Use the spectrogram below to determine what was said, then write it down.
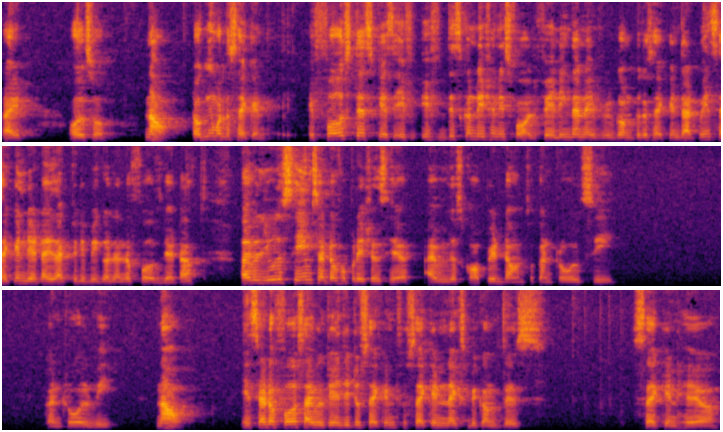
right also now talking about the second if first test case if, if this condition is false failing then it will come to the second. That means second data is actually bigger than the first data. So I will use the same set of operations here. I will just copy it down. So control C control V. Now instead of first I will change it to second. So second next becomes this second here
